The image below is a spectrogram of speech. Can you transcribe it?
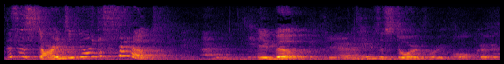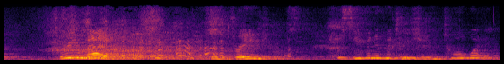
this is starting to feel like a setup. Hey, Bill. Yeah? Here's a story for you. Okay. Three men, strangers, receive an invitation to a wedding.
